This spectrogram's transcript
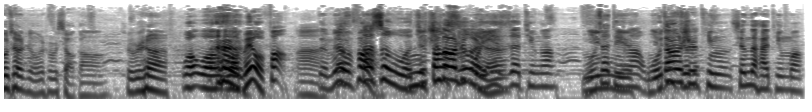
周传雄是不是小刚？是不是？我我我没有放啊，对没有放但是我就知道当时我一这个人直在听啊，你我在听啊，你你当我就觉得时听，现在还听吗？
